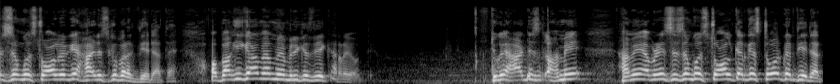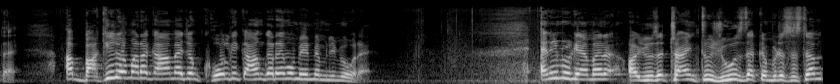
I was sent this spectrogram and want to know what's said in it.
सिस्टम को इंस्टॉल करके हार्ड डिस्क के ऊपर रख दिया जाता है और बाकी काम हम मेमोरी के ज़रिए कर रहे होते हैं। क्योंकि हार्ड डिस्क हमें हमें ऑपरेटिंग सिस्टम को इंस्टॉल करके स्टोर कर दिया जाता है। अब बाकी जो हमारा काम है, जो हम खोल के काम कर रहे हैं, वो मेन मेमोरी में हो रहा है। Any programmer or user trying to use the computer system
